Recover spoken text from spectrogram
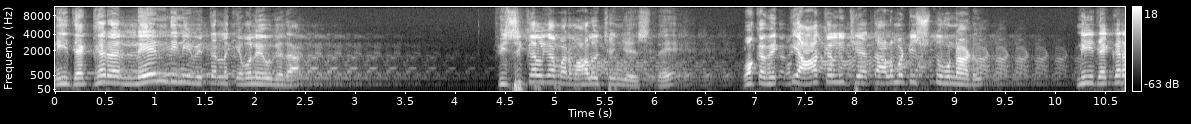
నీ దగ్గర లేనిది నీ ఇతరులకు ఇవ్వలేవు కదా. ఫిజికల్గా మనం ఆలోచన చేస్తే ఒక వ్యక్తి ఆకలి చేత అలమటిస్తూ ఉన్నాడు. నీ దగ్గర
